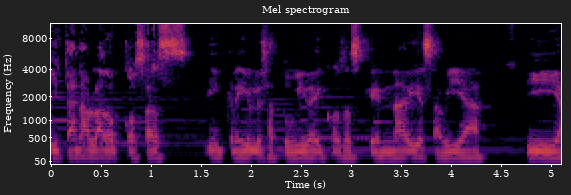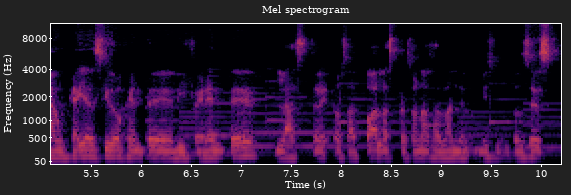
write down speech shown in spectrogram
y te han hablado cosas increíbles a tu vida y cosas que nadie sabía y aunque hayan sido gente diferente, las o sea, todas las personas hablan de lo mismo. Entonces,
